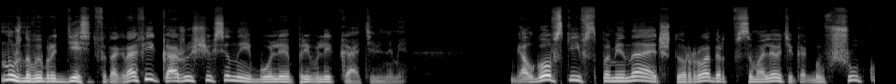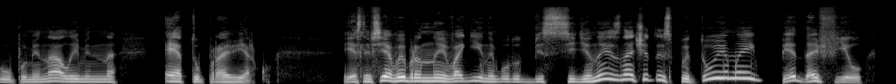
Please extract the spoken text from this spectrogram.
Нужно выбрать 10 фотографий, кажущихся наиболее привлекательными. Голговский вспоминает, что Роберт в самолете как бы в шутку упоминал именно эту проверку. Если все выбранные вагины будут без седины, значит, испытуемый — педофил —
